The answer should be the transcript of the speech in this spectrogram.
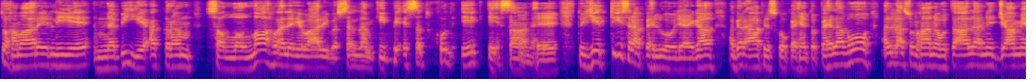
तो हमारे लिए नबी अकरम सल्लल्लाहु अलैहि वसल्लम की बेइज्जत खुद एक एहसान है। तो ये तीसरा पहलू हो जाएगा। अगर आप इसको कहें तो पहला वो, अल्लाह सुबहान तआला ने जाम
